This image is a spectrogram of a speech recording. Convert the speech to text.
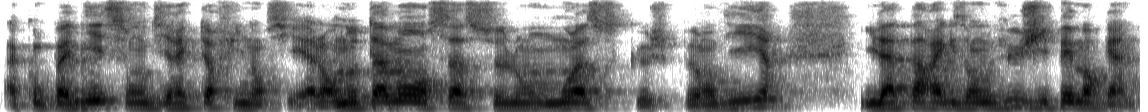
accompagné de son directeur financier. Alors notamment, ça, selon moi, ce que je peux en dire, il a par exemple vu JP Morgan,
